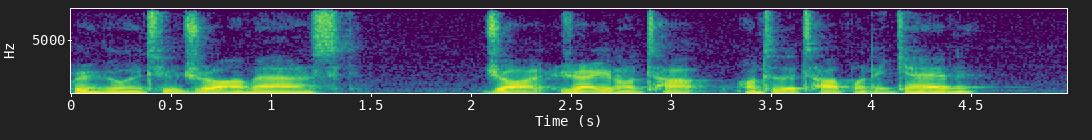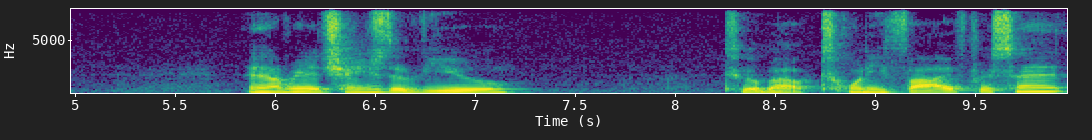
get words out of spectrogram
We're gonna go into draw mask, draw, drag it on top onto the top one again. And I'm gonna change the view to about 25%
